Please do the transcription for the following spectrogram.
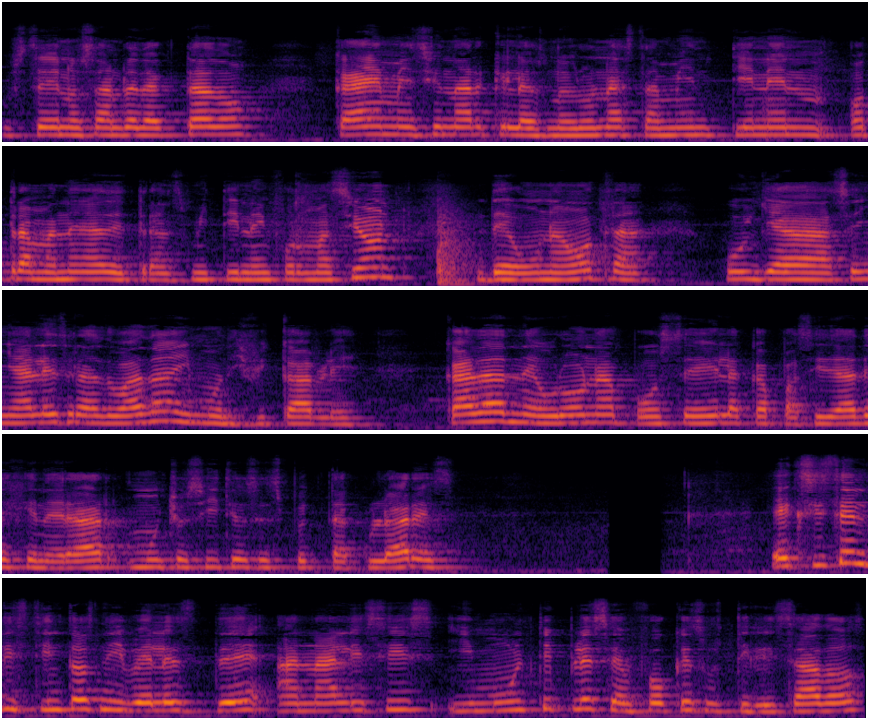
ustedes nos han redactado, Cabe mencionar que las neuronas también tienen otra manera de transmitir la información de una a otra, cuya señal es graduada y modificable. Cada neurona posee la capacidad de generar muchos sitios espectaculares. Existen distintos niveles de análisis y múltiples enfoques utilizados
